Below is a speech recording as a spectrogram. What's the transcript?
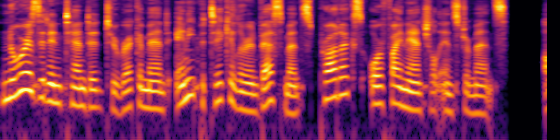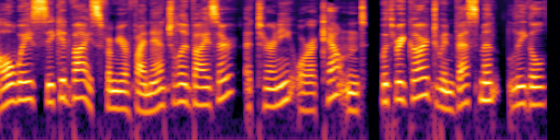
nor is it intended to recommend any particular investments, products, or financial instruments. Always seek advice from your financial advisor, attorney, or accountant with regard to investment, legal,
